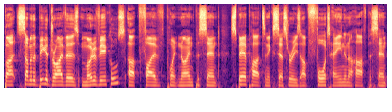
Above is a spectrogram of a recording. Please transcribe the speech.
But some of the bigger drivers, motor vehicles up 5.9%, spare parts and accessories up 14.5%,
